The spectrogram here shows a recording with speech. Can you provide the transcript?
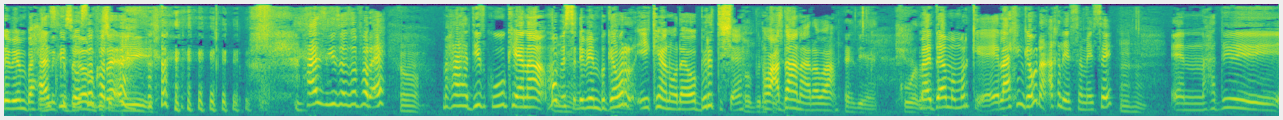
dhibinba xaaskiisoo safar eh. xaaskiisoo safar eh. Ah, maxaa hadiyad kugu keenaa maba is dhibinba gabar ii keenuu dhahay oo british ah Oo oo British. ah. cadaana rabaa maadaama markii laakiin gabadhan aqliya samaysay Mhm. Haddii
